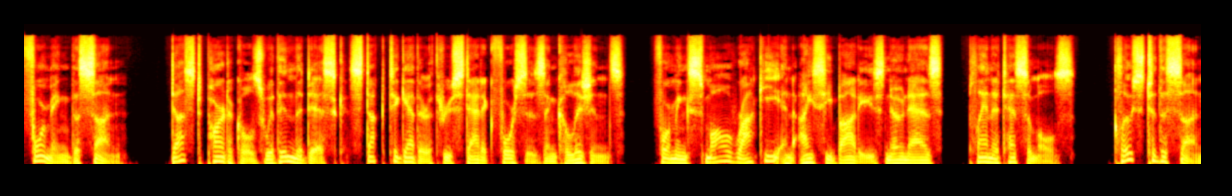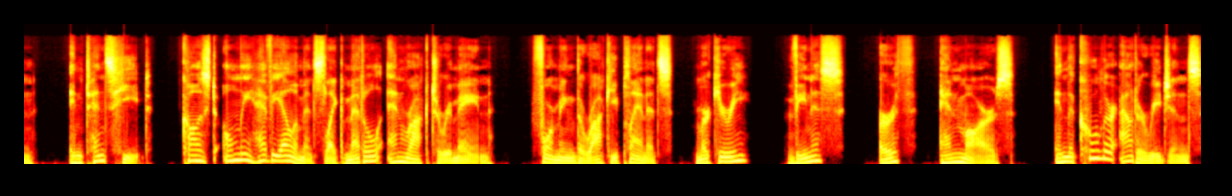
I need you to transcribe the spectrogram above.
forming the Sun. Dust particles within the disk stuck together through static forces and collisions, forming small rocky and icy bodies known as planetesimals. Close to the Sun, intense heat caused only heavy elements like metal and rock to remain, forming the rocky planets Mercury, Venus, Earth, and Mars. In the cooler outer regions,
